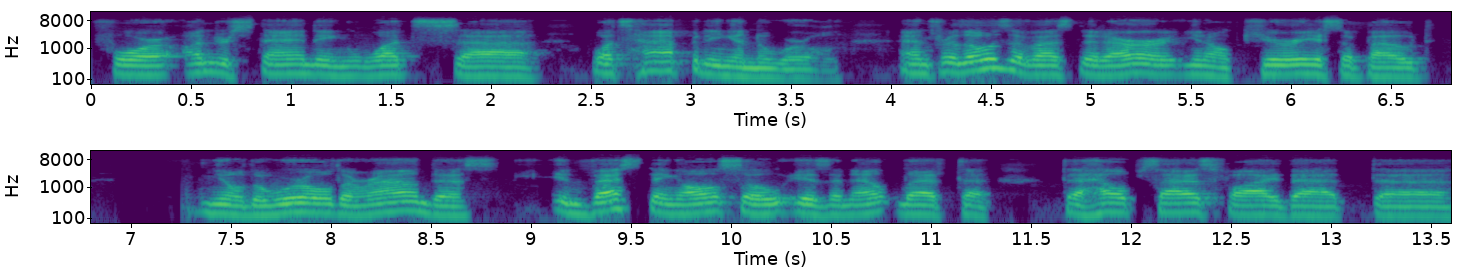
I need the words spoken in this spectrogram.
for understanding what's uh, what's happening in the world. And for those of us that are, you know, curious about, you know, the world around us, investing also is an outlet to to help satisfy that uh,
